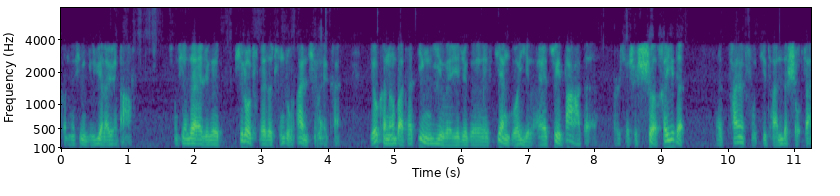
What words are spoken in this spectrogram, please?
可能性已经越来越大。从现在这个披露出来的种种案情来看，有可能把它定义为这个建国以来最大的，而且是涉黑的，呃，贪腐集团的首犯。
